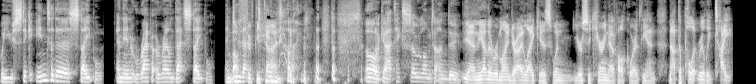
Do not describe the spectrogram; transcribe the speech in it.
where you stick it into the staple and then wrap it around that staple and About do that 50 10 times. oh god, it takes so long to undo. Yeah, and the other reminder I like is when you're securing that haul cord at the end, not to pull it really tight,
